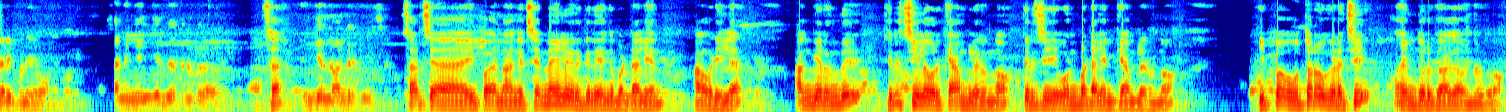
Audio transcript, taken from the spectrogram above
சரி பண்ணிடுவோம். சார் நீங்க எங்கிருந்து எத்தனை பேர் சார்? எங்கிருந்து வந்திருக்கீங்க சார்? சார் இப்போ நாங்கள் சென்னையில் இருக்குது எங்கள் பட்டாலியன் ஆவடியில். அங்கேருந்து திருச்சியில் ஒரு கேம்பில் இருந்தோம். திருச்சி ஒன் பட்டாலியன் கேம்பில் இருந்தோம். இப்போ உத்தரவு கிடச்சி கோயம்புத்தூருக்காக வந்திருக்கிறோம்.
